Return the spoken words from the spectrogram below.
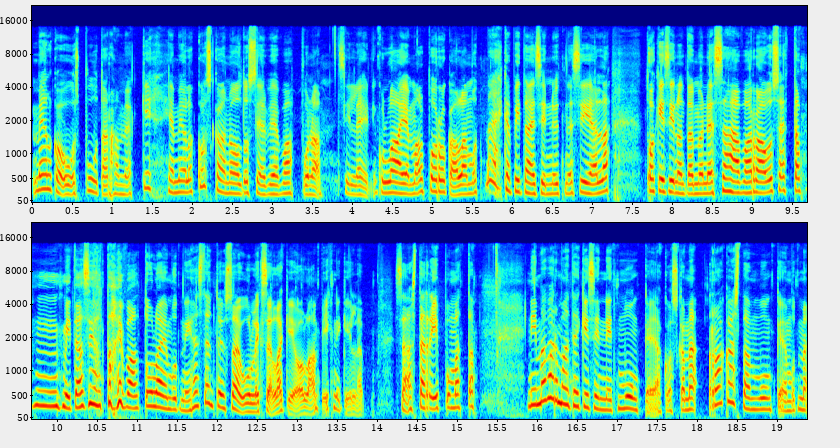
melko uusi puutarhamökki ja me ei koskaan oltu siellä vielä vappuna silleen niin kuin laajemmalla porukalla, mutta mä ehkä pitäisin nyt ne siellä. Toki siinä on tämmöinen säävaraus, että hmm, mitä sieltä taivaalta tulee, mutta niinhän sitten jossain ulliksellakin ollaan piknikillä säästä riippumatta. Niin mä varmaan tekisin niitä munkkeja, koska mä rakastan munkkeja, mutta mä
